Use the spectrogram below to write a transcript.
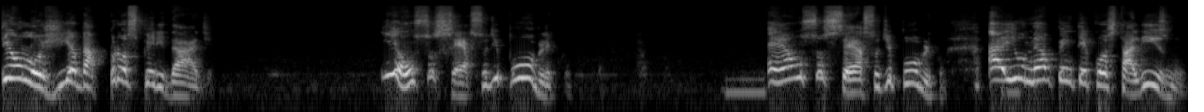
teologia da prosperidade. E é um sucesso de público. É um sucesso de público. Aí o neopentecostalismo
